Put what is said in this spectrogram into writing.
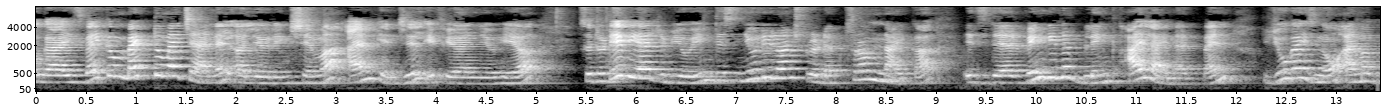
Hello guys, welcome back to my channel Alluring Shimmer. I am Kinjal if you are new here. So today we are reviewing this newly launched product from Nykaa. It's their Wing in a Blink eyeliner pen. You guys know I'm a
